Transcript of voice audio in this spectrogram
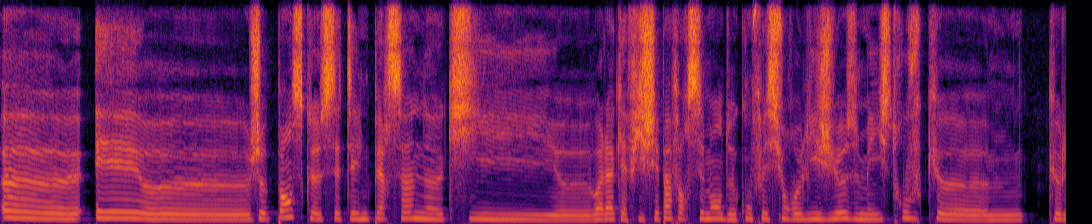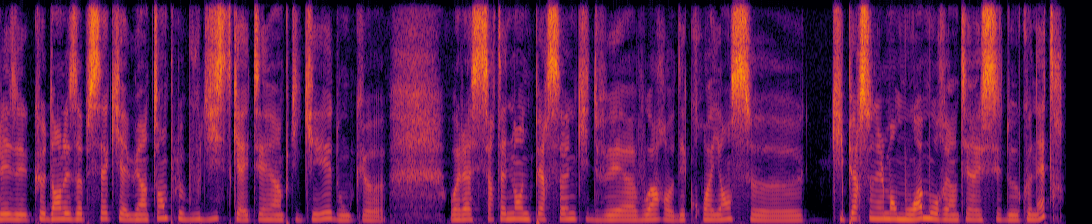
et je pense que c'était une personne qui, voilà, qui affichait pas forcément de confession religieuse, mais il se trouve que que, les, que dans les obsèques, il y a eu un temple bouddhiste qui a été impliqué. Donc euh, voilà, c'est certainement une personne qui devait avoir des croyances euh, qui personnellement, moi, m'auraient intéressé de connaître.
